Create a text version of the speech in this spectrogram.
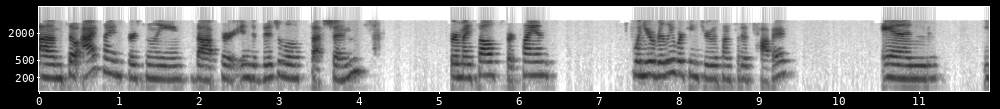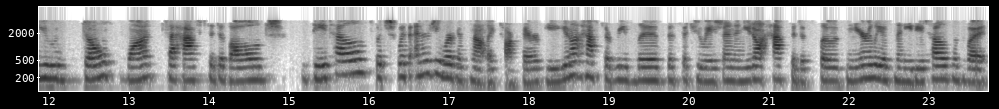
Um, so I find personally that for individual sessions, for myself, for clients, when you're really working through a sensitive topic and you don't want to have to divulge details, which with energy work is not like talk therapy. You don't have to relive the situation and you don't have to disclose nearly as many details as what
